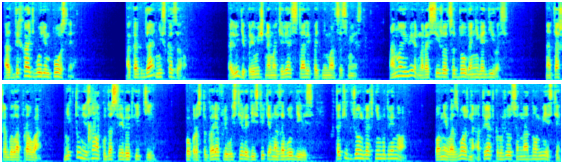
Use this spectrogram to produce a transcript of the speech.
«Отдыхать будем после!» А когда – не сказал. Люди, привычно матерясь, стали подниматься с места. Оно и верно, рассиживаться долго не годилось. Наташа была права. Никто не знал, куда следует идти. Попросту говоря, флевустеры действительно заблудились. В таких джунглях не мудрено. Вполне возможно, отряд кружился на одном месте,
